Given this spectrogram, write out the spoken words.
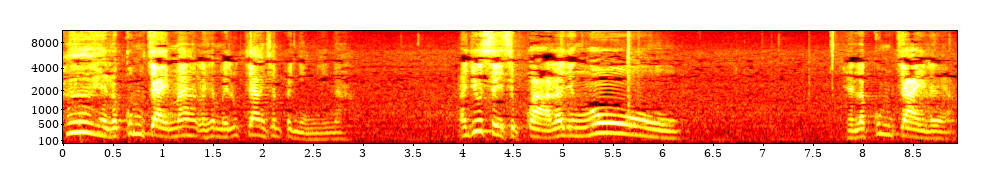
เฮ้ยเห็นแล้วกุ้มใจมากเลยทำไมลูกจ้างฉันเป็นอย่างนี้นะ อายุสี่สิบกว่าแล้วยังโง่ เห็นแล้วกุ้มใจเลยอะ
